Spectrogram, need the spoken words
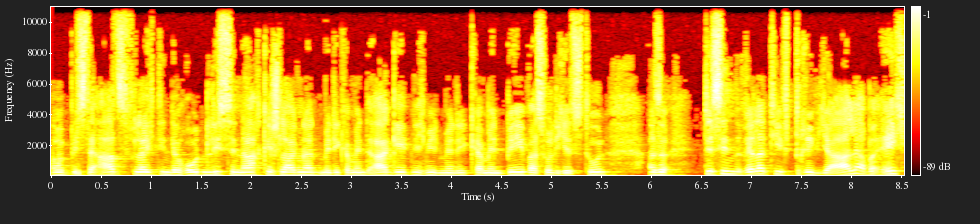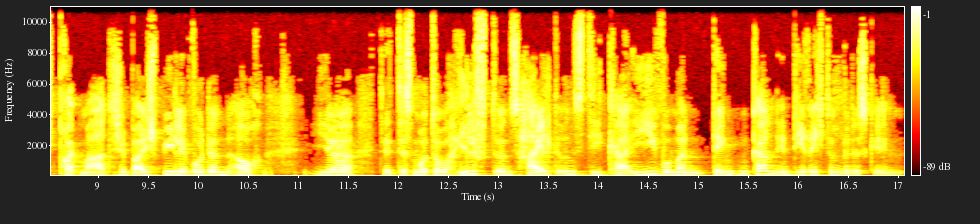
Aber bis der Arzt vielleicht in der roten Liste nachgeschlagen hat, Medikament A geht nicht mit Medikament B, was soll ich jetzt tun? Also das sind relativ triviale, aber echt pragmatische Beispiele, wo dann auch ihr, das Motto hilft uns, heilt uns die KI, wo man denken kann, in die Richtung wird es gehen.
